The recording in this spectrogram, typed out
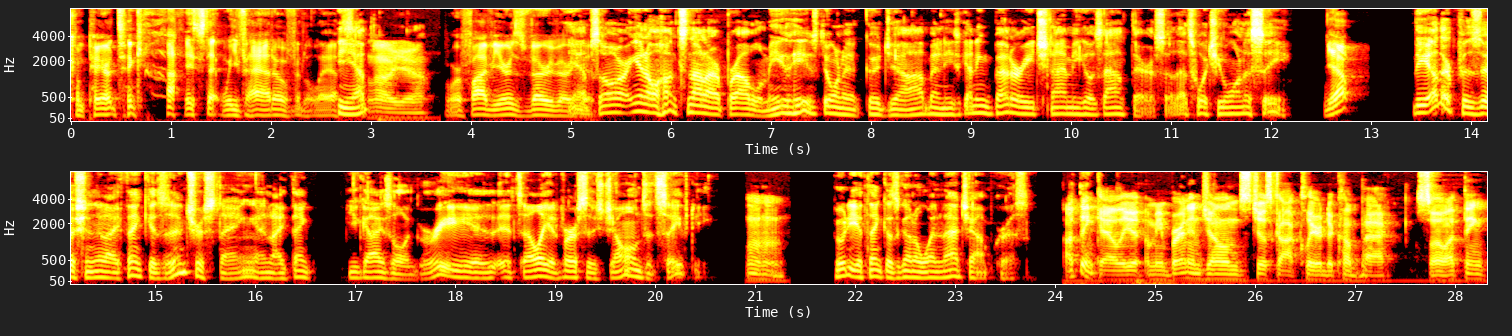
compared to guys that we've had over the last yep. oh yeah four or five years, very very yep. good. So you know, Hunt's not our problem. He he's doing a good job, and he's getting better each time he goes out there. So that's what you want to see. Yep. The other position that I think is interesting, and I think you guys will agree, is it's Elliott versus Jones at safety. Mm-hmm. Who do you think is going to win that job, Chris? I think Elliott. I mean, Brandon Jones just got cleared to come back. So I think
